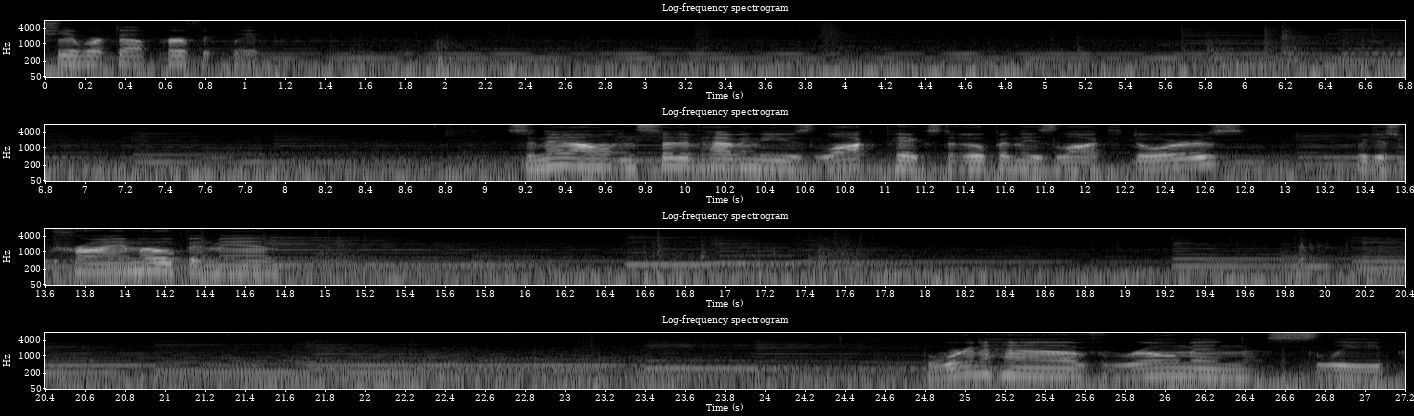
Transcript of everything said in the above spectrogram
Actually worked out perfectly. So now, instead of having to use lockpicks to open these locked doors, we just pry them open, man. But we're gonna have Roman sleep.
